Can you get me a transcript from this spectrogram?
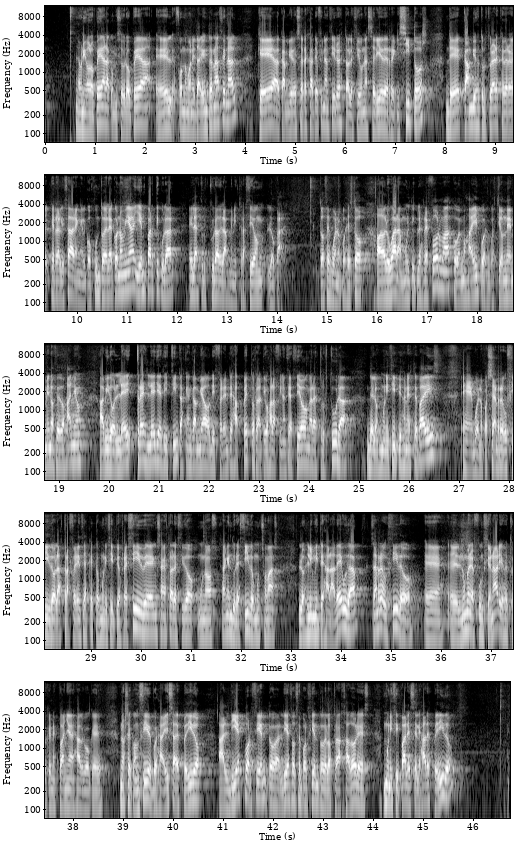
la Unión Europea, la Comisión Europea, el Fondo Monetario Internacional que a cambio de ese rescate financiero estableció una serie de requisitos de cambios estructurales que, que realizar en el conjunto de la economía y en particular en la estructura de la administración local. Entonces, bueno, pues esto ha dado lugar a múltiples reformas, como vemos ahí, pues en cuestión de menos de dos años ha habido tres leyes distintas que han cambiado diferentes aspectos relativos a la financiación, a la estructura de los municipios en este país. Eh, bueno, pues se han reducido las transferencias que estos municipios reciben, se han establecido unos, se han endurecido mucho más los límites a la deuda, se han reducido eh, el número de funcionarios, esto que en España es algo que no se concibe, pues ahí se ha despedido al 10%, al 10-12% de los trabajadores municipales se les ha despedido.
